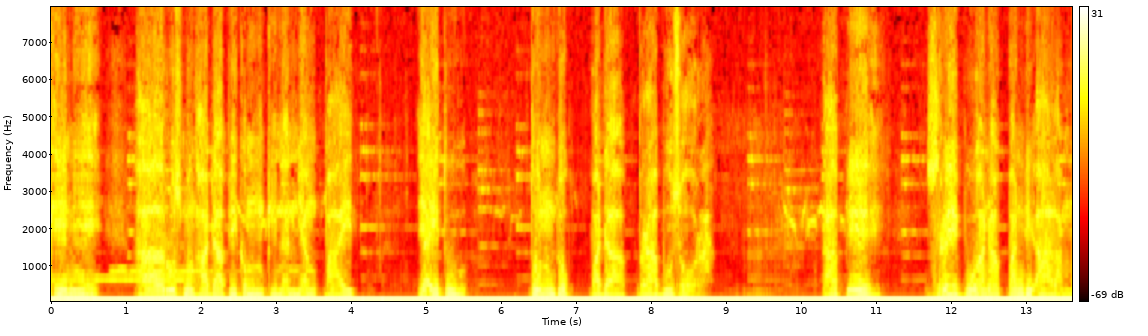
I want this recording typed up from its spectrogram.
kini harus menghadapi kemungkinan yang pahit yaitu tunduk pada Prabu Sora. Tapi Sri Buana Pandi Alam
